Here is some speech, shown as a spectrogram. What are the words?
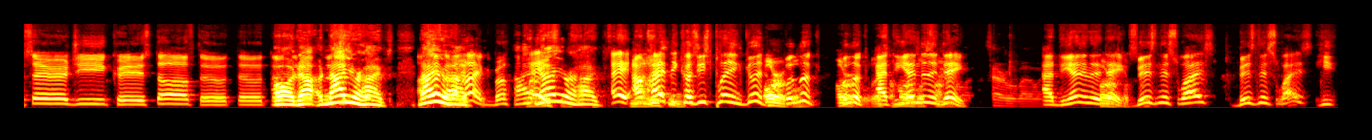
Sergii Kryvtsov. Oh, now now you're hyped. Now you're hyped. lie, bro. I- Hey, now you're hyped. hey, I'm hyped because he's playing good. Horrible. But look, but look, That's at the end of the song. day, Terrible, the at the end of the day, Horrible song. business wise, business wise, he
